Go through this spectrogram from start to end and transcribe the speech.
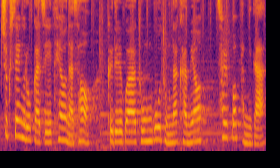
축생으로까지 태어나서 그들과 동고동락하며 설법합니다.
